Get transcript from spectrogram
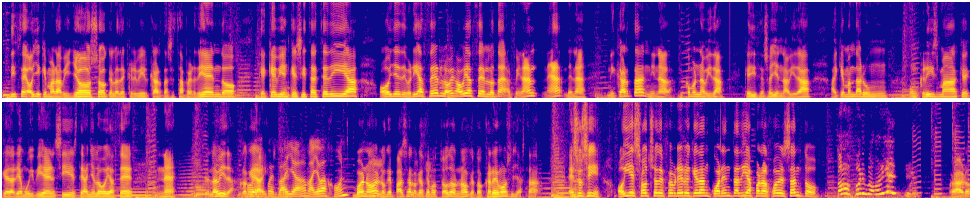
Dice, oye, qué maravilloso, que lo de escribir cartas se está perdiendo, que qué bien que exista este día. Oye, debería hacerlo, venga, voy a hacerlo. Tal. Al final, nada, de nada. Ni carta, ni nada. Es como en Navidad. Que dices, oye, en Navidad hay que mandar un, un Christmas que quedaría muy bien. Sí, este año lo voy a hacer. Nah. Es la vida, lo que hay. Pues vaya, vaya bajón. Bueno, es lo que pasa, es lo que hacemos todos, ¿no? Que todos queremos y ya está. Eso sí, hoy es 8 de febrero y quedan 40 días para el Jueves Santo. ¡Vamos por una valiente! Claro.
